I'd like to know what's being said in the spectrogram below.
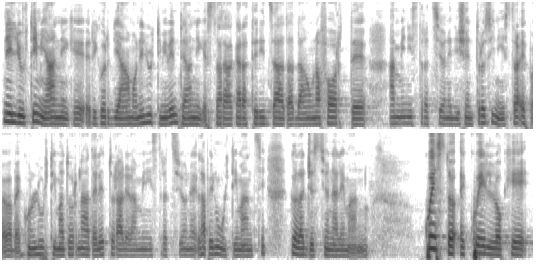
negli ultimi anni che ricordiamo, negli ultimi venti anni che è stata caratterizzata da una forte amministrazione di centrosinistra e poi vabbè con l'ultima tornata elettorale l'amministrazione, la penultima anzi, con la gestione Alemanno. Questo è quello che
